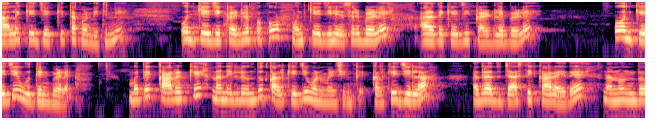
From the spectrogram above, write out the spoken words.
ನಾಲ್ಕು ಕೆ ಜಿ ಅಕ್ಕಿ ತಗೊಂಡಿದ್ದೀನಿ. ಒಂದು ಕೆ ಜಿ ಕಡಲೆಪಪ್ಪು, ಒಂದು ಕೆ ಜಿ ಹೆಸರುಬೇಳೆ, ಅರ್ಧ ಕೆ ಜಿ ಕಡಲೆಬೇಳೆ, ಒಂದು ಕೆ ಜಿ ಉದ್ದಿನಬೇಳೆ. ಮತ್ತು ಖಾರಕ್ಕೆ ಇಲ್ಲಿ ಒಂದು ಕಾಲು ಕೆ ಜಿ ಒಣಮೆಣ್ಸಿನ್ಕಾಯಿ. ಕಾಲು ಕೆ ಜಿ ಇಲ್ಲ, ಆದರೆ ಅದು ಜಾಸ್ತಿ ಖಾರ ಇದೆ. ನಾನೊಂದು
